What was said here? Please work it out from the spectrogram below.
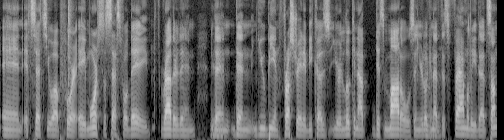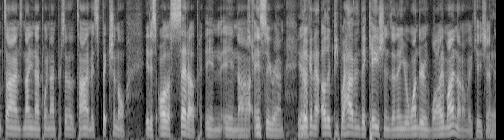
and it sets you up for a more successful day rather than than than you being frustrated because you're looking at this models and you're looking Mm-hmm. at this family that sometimes 99.9% of the time is fictional it is all a setup in in uh, instagram you're looking at other people having vacations and then you're wondering why am i not on vacation Yeah.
